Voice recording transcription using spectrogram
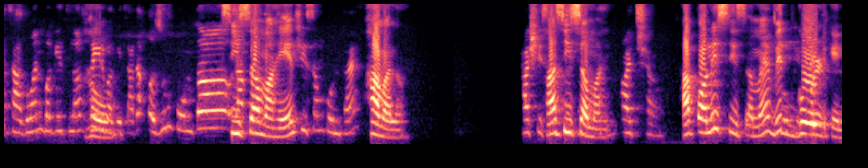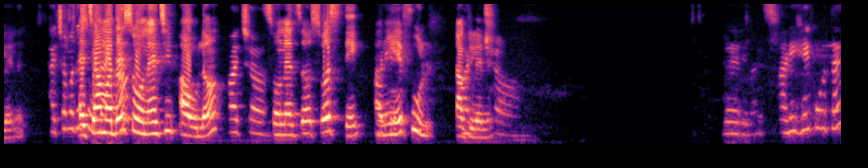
सागवान बघितलं खैर हो. बघितलं. आता अजून कोणतं सीसम आहेत. शिसम कोणता आहे? हा शिसम हा सीसम आहे. अच्छा. हा पॉलिश सीसम आहे विथ. गोल्ड केलेलं आहे ह्याच्यामध्ये सोन्याची पावलं? अच्छा सोन्याचं स्वस्तिक आणि. हे फुल टाकलेले व्हेरी नाईस आणि हे कोणतं आहे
